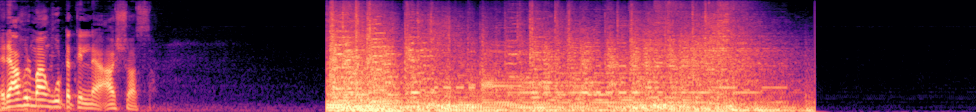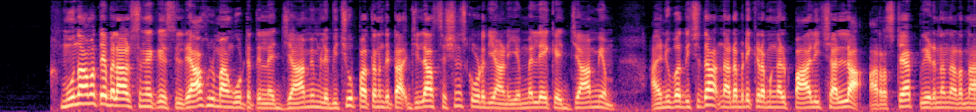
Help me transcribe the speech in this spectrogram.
രാഹുൽ മാങ്കൂട്ടത്തിലിന് ആശ്വാസം. മൂന്നാമത്തെ ബലാത്സംഗ കേസിൽ രാഹുൽ മാങ്കൂട്ടത്തിന് ജാമ്യം ലഭിച്ചു. പത്തനംതിട്ട ജില്ലാ സെഷൻസ് കോടതിയാണ് എം എൽ എക്ക് ജാമ്യം അനുവദിച്ചത്. നടപടിക്രമങ്ങൾ പാലിച്ചല്ല. അറസ്റ്റ് പീഡനം നടന്ന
